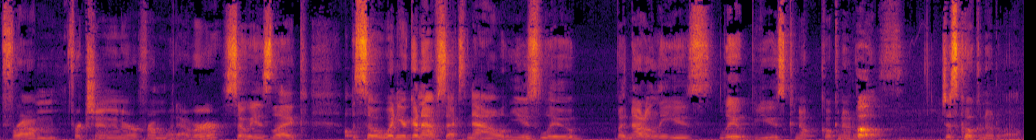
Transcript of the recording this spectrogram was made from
from friction or from whatever. So he's like, so when you're going to have sex now, use lube, but not only use lube, use coconut oil. Both. Just coconut oil.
